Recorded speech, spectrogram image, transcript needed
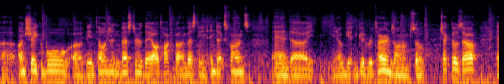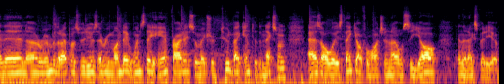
uh, Unshakeable, uh, The Intelligent Investor, they all talk about investing in index funds and uh, you know getting good returns on them. So check those out. And then uh, remember that I post videos every Monday, Wednesday, and Friday. So make sure to tune back into the next one. As always, thank y'all for watching, and I will see y'all in the next video.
